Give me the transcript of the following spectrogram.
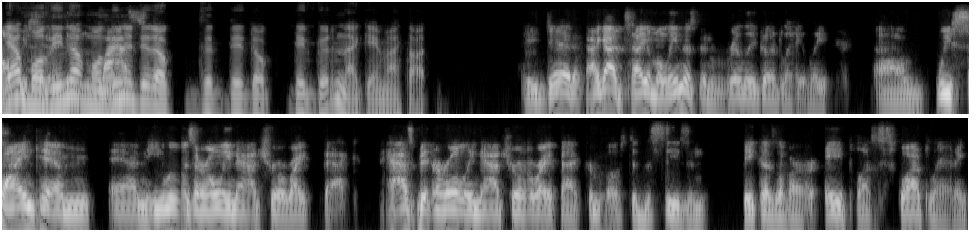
Yeah, Molina Molina last... did, a, did did did good in that game. I thought he did. I got to tell you, Molina's been really good lately. Um, we signed him, and he was our only natural right back. Has been our only natural right back for most of the season because of our A plus squad planning.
